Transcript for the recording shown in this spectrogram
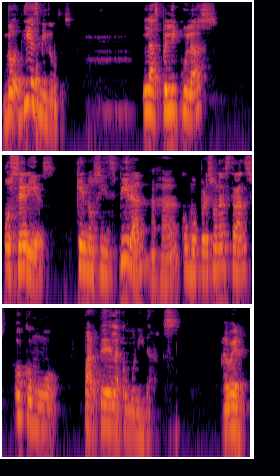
do- 10 minutos, las películas o series que nos inspiran Ajá. como personas trans o como parte de la comunidad. A ver,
